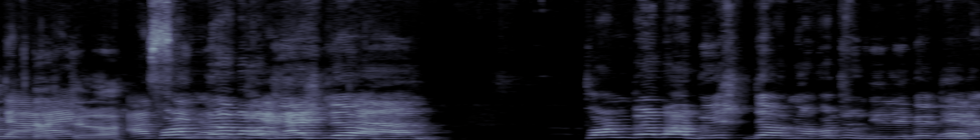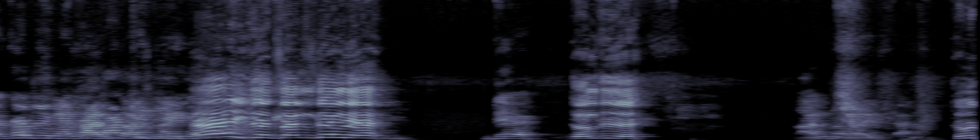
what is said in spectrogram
টাকা টাকা। বা বা নগদ বে টাকা টাকা এই জলদি দে দে। জলদি দে। তুমি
